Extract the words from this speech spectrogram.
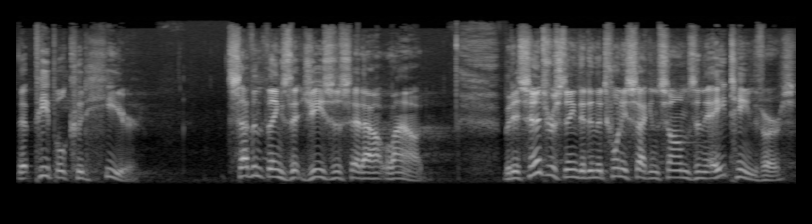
that people could hear, seven things that Jesus said out loud. But it's interesting that in the 22nd Psalms, in the 18th verse,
